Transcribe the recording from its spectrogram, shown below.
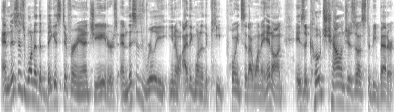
And this is one of the biggest differentiators. And this is really, you know, I think one of the key points that I want to hit on is a coach challenges us to be better.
